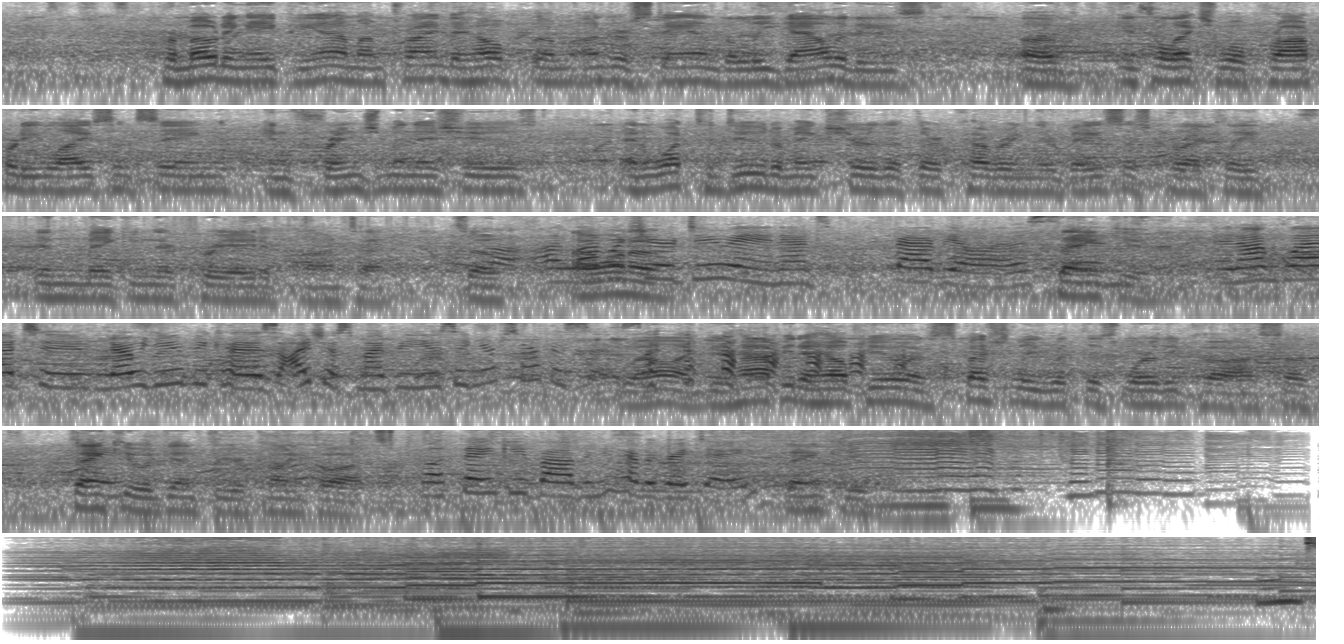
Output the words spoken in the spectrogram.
promoting APM, I'm trying to help them understand the legalities of intellectual property licensing, infringement issues, and what to do to make sure that they're covering their bases correctly in making their creative content. So Uh, I love wanna, what you're doing. That's fabulous. Thank and, you. And I'm glad to know you because I just might be using your services. Well, I'd be happy to help you, and especially with this worthy cause. So thank you again for your kind thoughts. well, thank you, Bob, and you have a great day. Thank you.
